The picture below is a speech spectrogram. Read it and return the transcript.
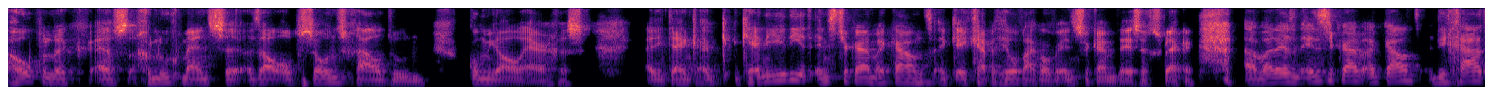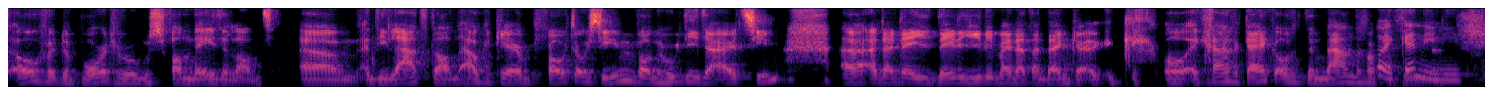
hopelijk, als genoeg mensen het al op zo'n schaal doen, kom je al ergens. En ik denk, kennen jullie het Instagram-account? Ik, ik heb het heel vaak over Instagram, deze gesprekken. Uh, maar er is een Instagram-account die gaat over de boardrooms van Nederland. Um, en die laat dan elke keer een foto zien van hoe die eruit zien. Uh, en daar deden, deden jullie mij net aan denken. Ik, oh, ik ga even kijken of ik de naam ervan oh, ik ken die niet.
